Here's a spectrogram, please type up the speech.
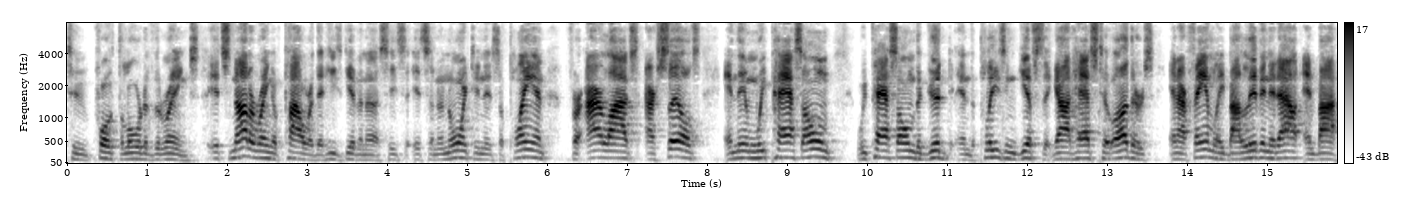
to quote the Lord of the Rings. It's not a ring of power that he's given us. It's, it's an anointing. It's a plan for our lives, ourselves and then we pass on we pass on the good and the pleasing gifts that God has to others in our family by living it out and by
